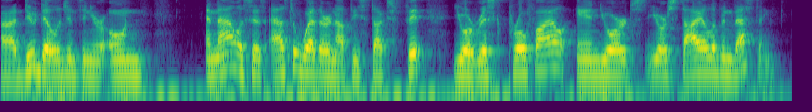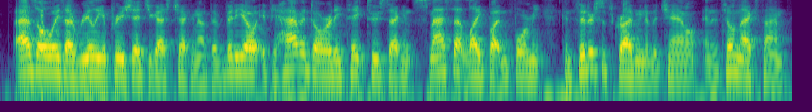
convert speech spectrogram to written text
uh, due diligence and your own analysis as to whether or not these stocks fit your risk profile and your, your style of investing. As always, I really appreciate you guys checking out the video. If you haven't already, take two seconds, smash that like button for me, consider subscribing to the channel, and until next time,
